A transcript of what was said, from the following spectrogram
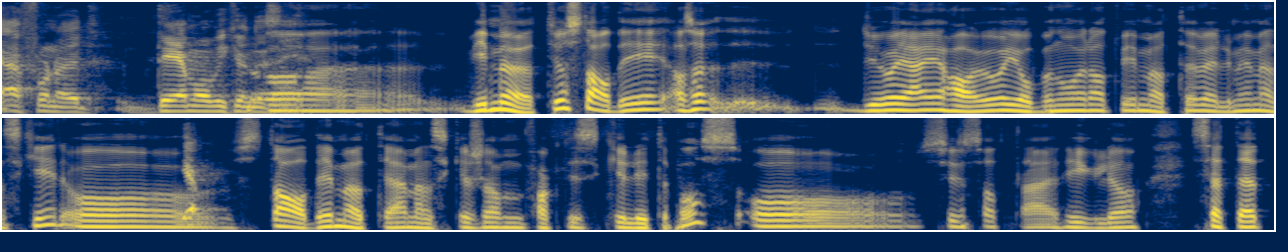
er fornøyd. Det må vi kunne Og, si. eh, vi møter jo stadig altså, Du og jeg har jo jobben vår at vi møter veldig mye mennesker, og Ja. stadig møter jeg mennesker som faktisk lytter på oss, og syns at det er hyggelig å sette et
